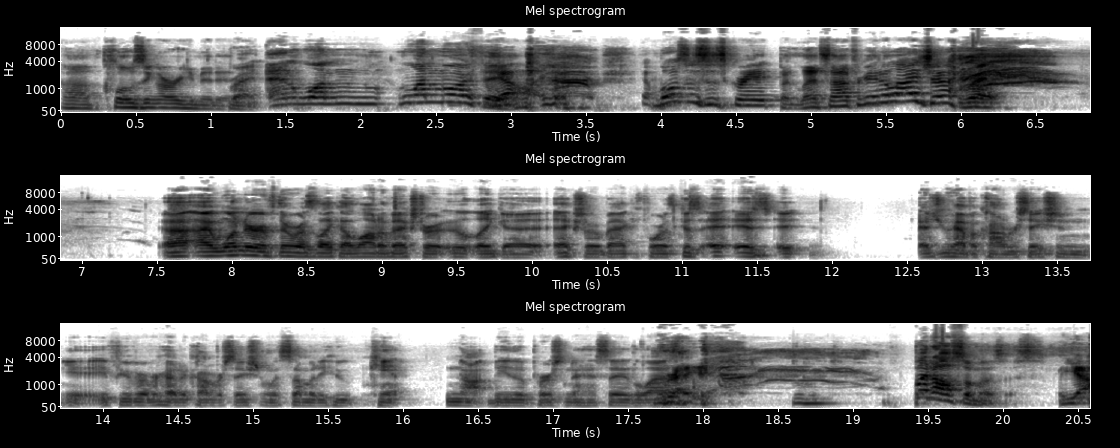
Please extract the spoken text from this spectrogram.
uh, closing argument in. Right. And one one more thing. Yeah. Moses is great, but let's not forget Elijah. right. Uh, I wonder if there was like a lot of extra, like uh, extra back and forth, because as it, as you have a conversation, if you've ever had a conversation with somebody who can't not be the person to say the last, Right. but also Moses Yeah.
